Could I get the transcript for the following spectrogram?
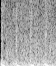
Let's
